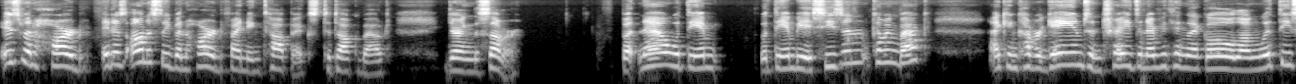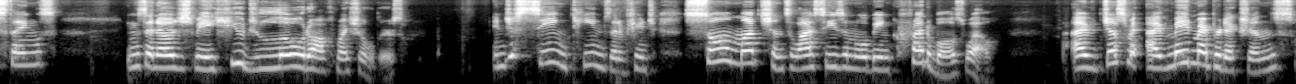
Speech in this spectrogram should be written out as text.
It's been hard. It has honestly been hard finding topics to talk about during the summer. But now with the with the NBA season coming back, I can cover games and trades and everything that go along with these things. Things that will just be a huge load off my shoulders. And just seeing teams that have changed so much since last season will be incredible as well. I've just I've made my predictions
